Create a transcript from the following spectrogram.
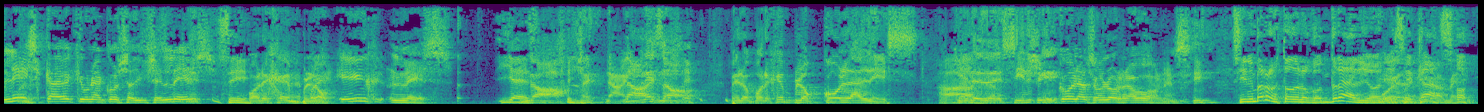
Les, cada vez que una cosa dice les, Sí. Por ejemplo. ing, les. Yes. No, no, inglés no. sí. Pero por ejemplo, colales. Ah, quiere decir Sin que. cola son los rabones. Sí. Sin embargo, es todo lo contrario en ese caso.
